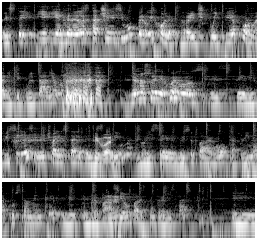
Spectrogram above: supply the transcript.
Este, y, en general está chidísimo, pero híjole, rage quité por la dificultad. Yo no soy, yo no soy de juegos este, difíciles y de hecho ahí está el, stream. Lo, hice, lo hice para Go Katrina justamente eh, en preparación para esta entrevista. Eh,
